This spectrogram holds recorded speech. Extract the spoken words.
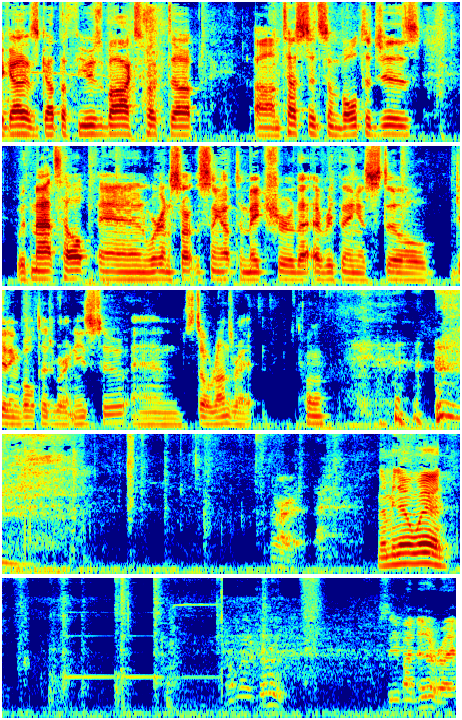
Right, guys, got the fuse box hooked up, um, tested some voltages with Matt's help, and we're gonna start this thing up to make sure that everything is still getting voltage where it needs to and still runs right. Huh. All right. Let me know when. I'm gonna See if I did it right.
